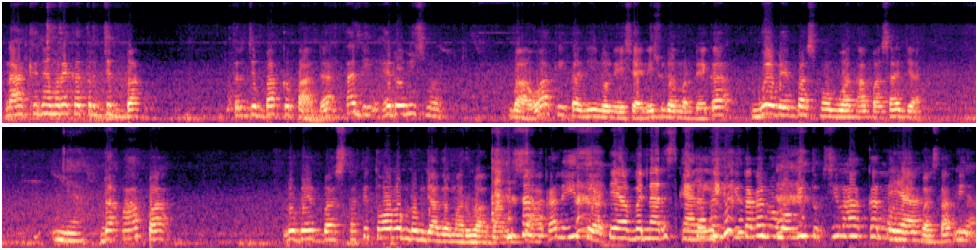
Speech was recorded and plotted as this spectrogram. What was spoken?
Nah akhirnya mereka terjebak terjebak kepada tadi hedonisme. Bahwa kita di Indonesia ini sudah merdeka gue bebas mau buat apa saja. Iya. Nggak apa-apa lu bebas tapi tolong dong jaga marwah bangsa kan itu ya Ya benar kita kan, sekali. kita kan ngomong gitu silakan lu Iya, bebas tapi iya,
